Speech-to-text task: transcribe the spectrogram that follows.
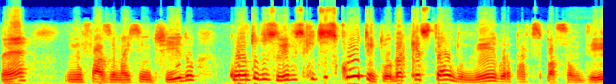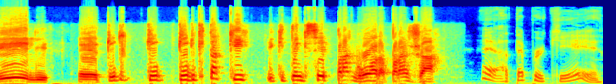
né, não fazem mais sentido, quanto dos livros que discutem toda a questão do negro, a participação dele, é, tudo, tudo, tudo que está aqui e que tem que ser para agora, para já. É, até porque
